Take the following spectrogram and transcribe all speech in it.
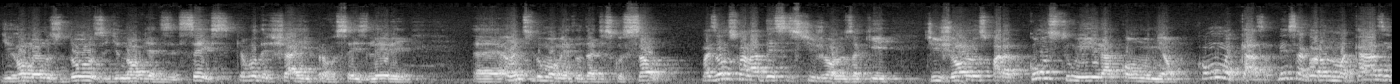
de Romanos 12, de 9 a 16, que eu vou deixar aí para vocês lerem é, antes do momento da discussão, mas vamos falar desses tijolos aqui, tijolos para construir a comunhão, como uma casa. Pense agora numa casa e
